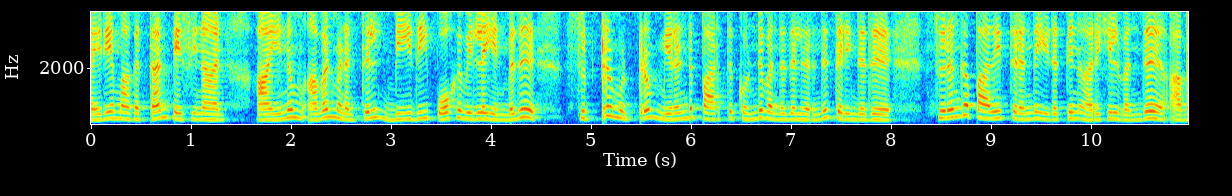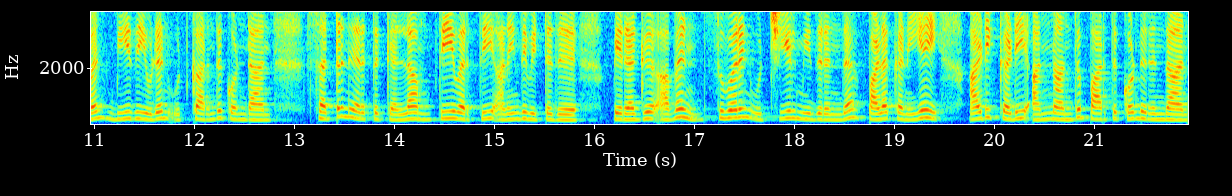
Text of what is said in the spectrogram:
தைரியமாகத்தான் பேசினான். ஆயினும் அவன் மனத்தில் பீதி போகவில்லை என்பது சுற்றுமுற்றும் மிரண்டு பார்த்து கொண்டு வந்ததிலிருந்து தெரிந்தது. சுரங்கப்பாதை திறந்த இடத்தின் அருகில் வந்து அவன் பீதியுடன் உட்கார்ந்து கொண்டான். சற்று நேரத்துக்கெல்லாம் தீவர்த்தி அணைந்துவிட்டது. பிறகு அவன் சுவரின் உச்சியில் மீதிருந்த பழக்கனியை அடிக்கடி அண்ணாந்து பார்த்து கொண்டிருந்தான்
